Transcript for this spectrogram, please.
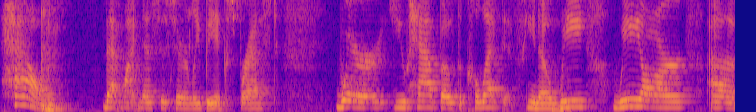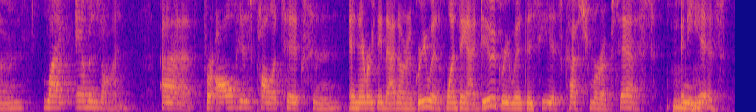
how that might necessarily be expressed where you have both the collective you know we we are um, like amazon uh, for all his politics and, and everything that i don't agree with one thing i do agree with is he is customer obsessed and he mm-hmm. is.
